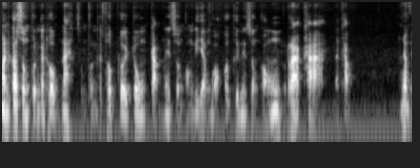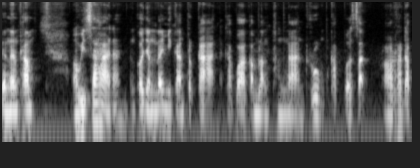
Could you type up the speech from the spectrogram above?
มันก็ส่งผลกระทบนะส่งผลกระทบโดยตรงกับในส่วนของที่อย่างบอกก็คือในส่วนของราคานะครับนอกจากนั้นครับวีซ่านะมันก็ยังได้มีการประกาศนะครับว่ากำลังทำงานร่วมกับบริษัทระดับ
